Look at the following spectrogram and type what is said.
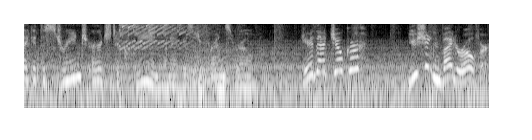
I get the strange urge to clean when I visit a friend's room. Hear that, Joker? You should invite her over.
